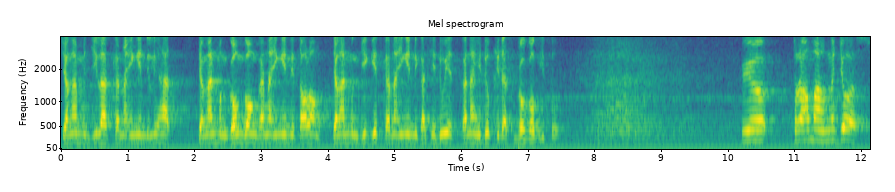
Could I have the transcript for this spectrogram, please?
Jangan menjilat karena ingin dilihat jangan menggonggong karena ingin ditolong. Jangan menggigit karena ingin dikasih duit. Karena hidup tidak segogong itu. Iya ceramah ngejos.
